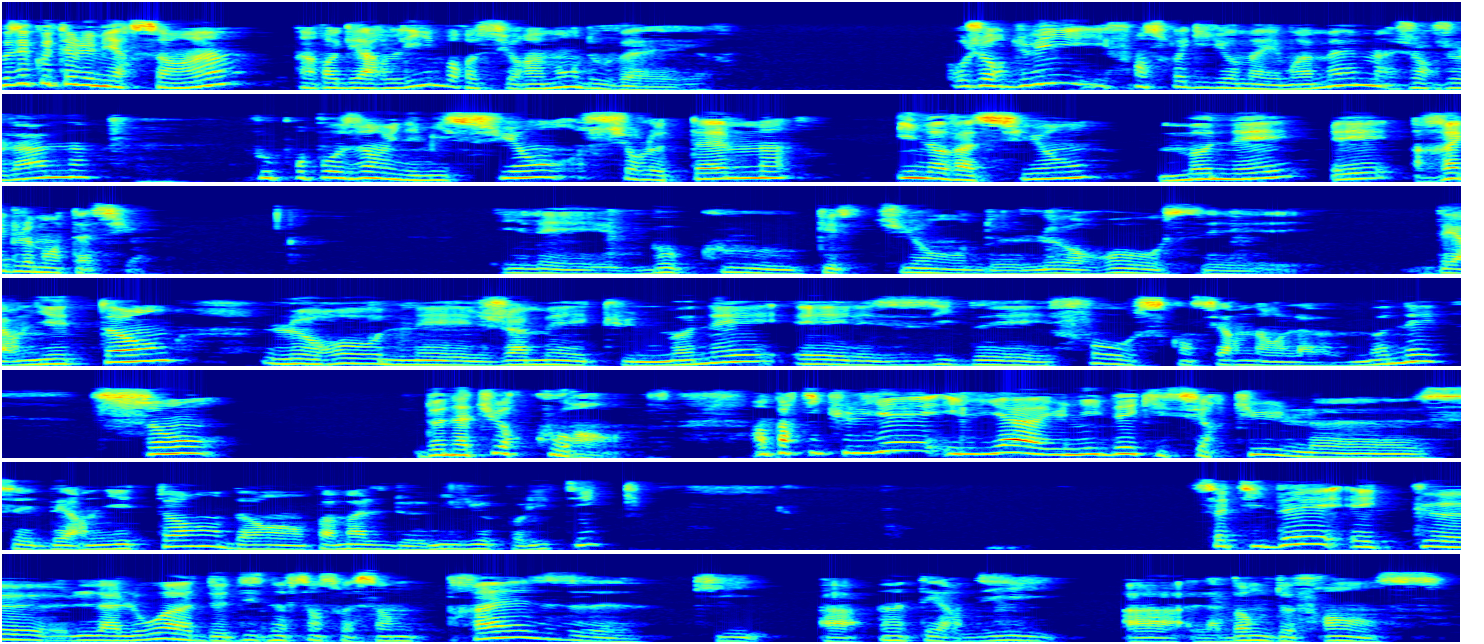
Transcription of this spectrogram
Vous écoutez Lumière 101, un regard libre sur un monde ouvert. Aujourd'hui, François Guillaume et moi-même, Georges Lannes, vous proposons une émission sur le thème innovation, monnaie et réglementation. Il est beaucoup question de l'euro ces derniers temps. L'euro n'est jamais qu'une monnaie et les idées fausses concernant la monnaie sont de nature courante. En particulier, il y a une idée qui circule euh, ces derniers temps dans pas mal de milieux politiques. Cette idée est que la loi de 1973, qui a interdit à la Banque de France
